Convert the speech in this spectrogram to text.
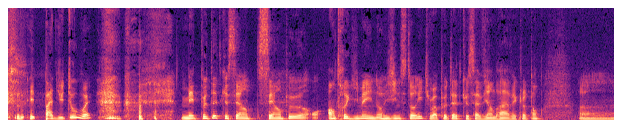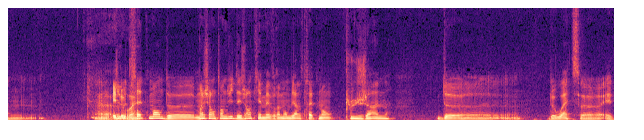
Et pas du tout, ouais. Mais peut-être que c'est un, c'est un peu, entre guillemets, une origin story, tu vois. Peut-être que ça viendra avec le temps. Euh, euh, et le traitement de. Moi, j'ai entendu des gens qui aimaient vraiment bien le traitement plus jeune de, de Watts euh, et,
